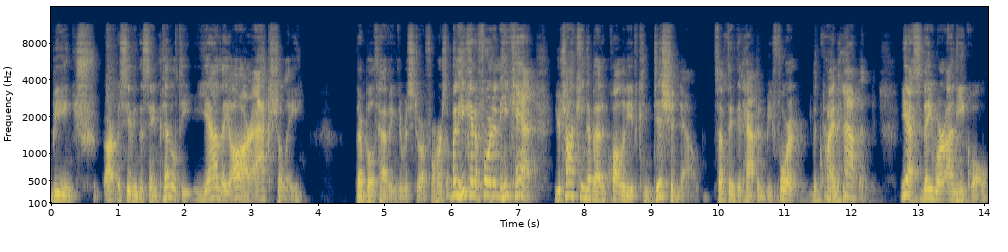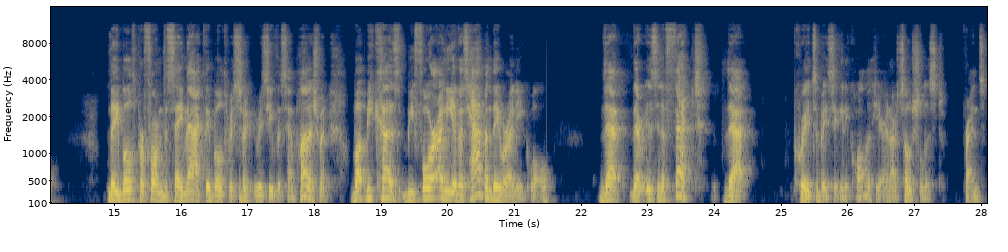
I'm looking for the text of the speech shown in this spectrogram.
being, tr- aren't receiving the same penalty, yeah, they are actually. They're both having to restore four horses, but he can afford it and he can't. You're talking about equality of condition now, something that happened before the crime happened. Yes, they were unequal. They both performed the same act. They both rece- received the same punishment. But because before any of this happened, they were unequal, that there is an effect that creates a basic inequality here. And our socialist friends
